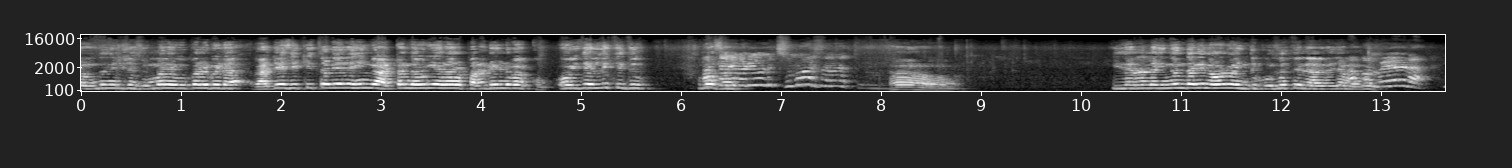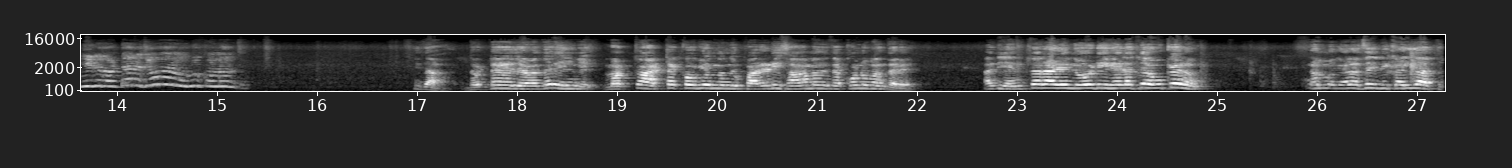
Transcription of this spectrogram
ಒಂದು ನಿಮಿಷ ಸುಮ್ಮನೆ ಉಪರ ಬಿಡ. ರಜೆ ಸಿಕ್ಕಿತ್ತೊಳಿಯಲ್ಲ ಹಿಂಗೆ ಅಟ್ಟಂದ ಹೋಗಿ ಏನಾದ್ರು ಪರಡಿ ಇಡಬೇಕು. ಓ ಇದು ಎಲ್ಲಿತ್ತಿದ್ದು? ಇದರಲ್ಲ. ಹಾ. ಇದನ್ನೆಲ್ಲ ಇನ್ನೊಂದರಿ ನೋಡುವ ಇಂದು ಪುರ್ಸತ್ತಿಲ್ಲ ರಜೆ ಇದ ದೊಡ್ಡ ರಜೆ ಬಂದರೆ ಹಿಂಗೆ. ಮಕ್ಕ ಅಟ್ಟಕ್ಕೆ ಹೋಗಿ ಒಂದೊಂದು ಪರಡಿ ಸಾಮಾನು ತಕೊಂಡು ಬಂದರೆ ಅದು ಎಂತರಾಳಿ ನೋಡಿ ಹೇಳತ್ತೆ ಅವು ಕೇಳವು. ನಮ್ಮ ಕೆಲಸ ಇಲ್ಲಿ ಕೈಗಾತು.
